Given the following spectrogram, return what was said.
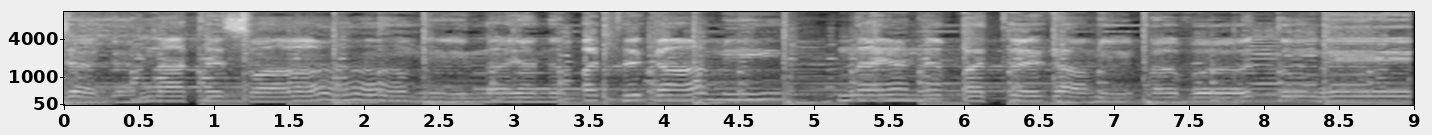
जगन्नाथ स्वामी नयन पथगामी नयन पथगामी भव तुम्हें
